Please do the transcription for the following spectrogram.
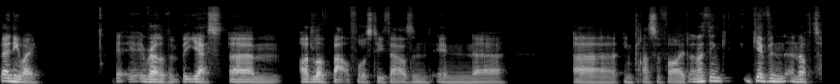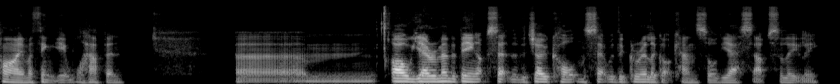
But anyway, irrelevant. But yes, um, I'd love Battle Force 2000 in uh, uh, in classified, and I think given enough time, I think it will happen. Um, oh yeah, remember being upset that the Joe Colton set with the Gorilla got cancelled? Yes, absolutely.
